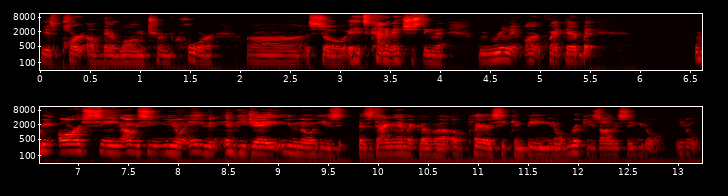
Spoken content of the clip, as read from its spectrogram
is part of their long term core. Uh, so it's kind of interesting that we really aren't quite there. But we are seeing obviously you know even MPJ even though he's as dynamic of a, of player as he can be you know rookies obviously you don't you don't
